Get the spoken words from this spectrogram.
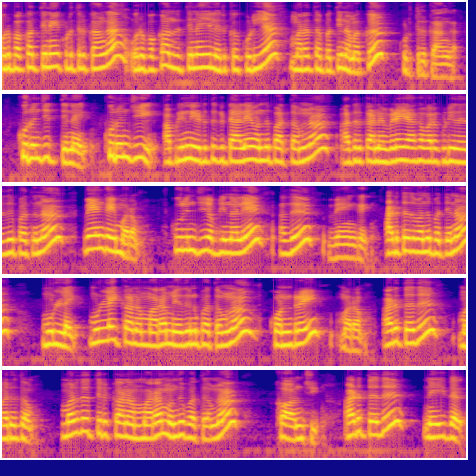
ஒரு பக்கம் திணை கொடுத்துருக்காங்க ஒரு பக்கம் அந்த திணையில் இருக்கக்கூடிய மரத்தை பற்றி நமக்கு கொடுத்துருக்காங்க. குறிஞ்சி திணை. குறிஞ்சி அப்படின்னு எடுத்துக்கிட்டாலே வந்து பார்த்தோம்னா அதற்கான விடையாக வரக்கூடியது எது பார்த்தோன்னா வேங்கை மரம். குறிஞ்சி அப்படின்னாலே அது வேங்கை. அடுத்தது வந்து பார்த்தீங்கன்னா முல்லை. முல்லைக்கான மரம் எதுன்னு பார்த்தோம்னா கொன்றை மரம். அடுத்தது மருதம். மருதத்திற்கான மரம் வந்து பார்த்தோம்னா காஞ்சி. அடுத்தது நெய்தல்.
